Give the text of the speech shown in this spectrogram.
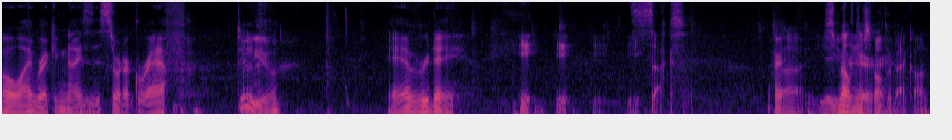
Oh, I recognize this sort of graph Do you? every day. Sucks. Uh, yeah, you turn Smelter. your smelter back on,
